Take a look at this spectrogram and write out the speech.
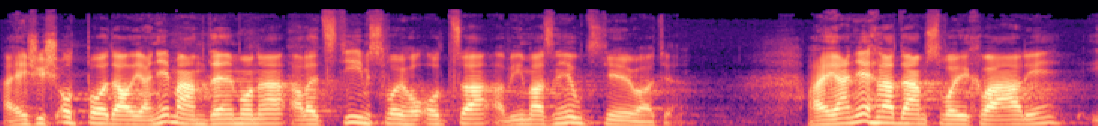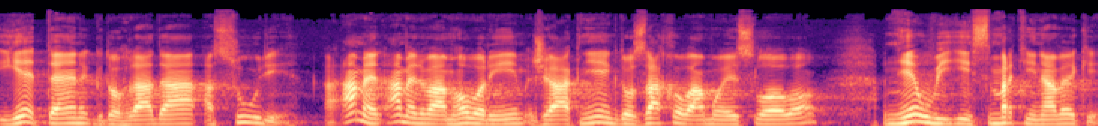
A Ježiš odpovedal, ja nemám démona, ale ctím svojho otca a vy ma zneúctievate. A ja nehľadám svoje chvály, je ten, kto hľadá a súdi. A amen, amen vám hovorím, že ak niekto zachová moje slovo, neuvidí smrti na veky.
